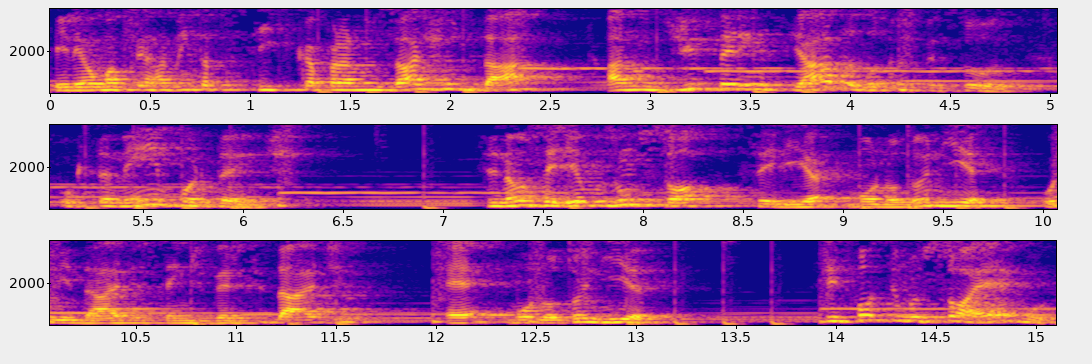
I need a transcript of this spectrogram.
ele é uma ferramenta psíquica para nos ajudar a nos diferenciar das outras pessoas, o que também é importante. Se não seríamos um só, seria monotonia. Unidade sem diversidade é monotonia. Se fôssemos só ego,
